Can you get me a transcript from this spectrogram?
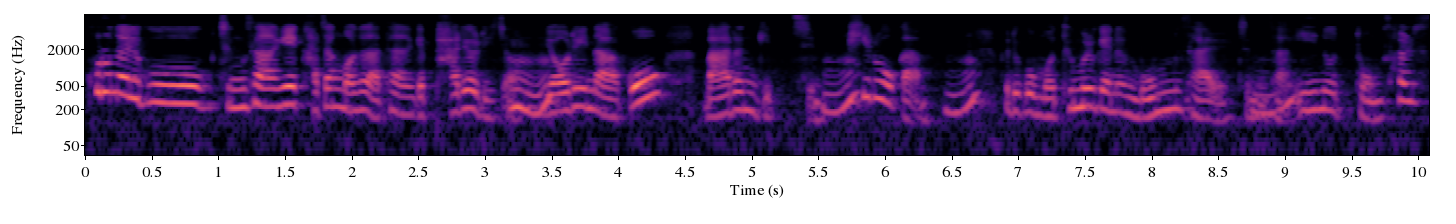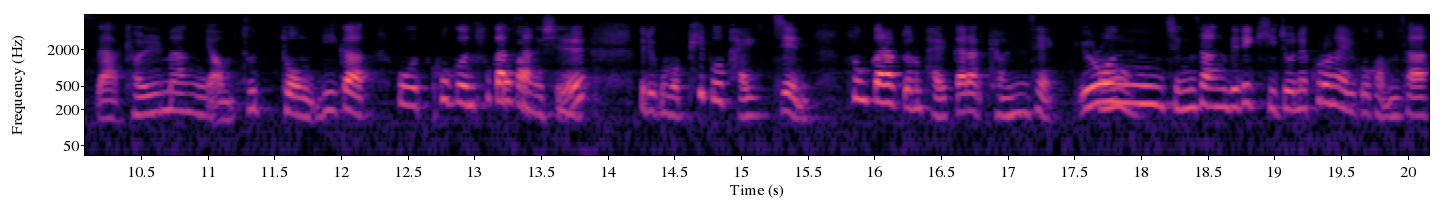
코로나19 증상이 가장 먼저 나타나는 게 발열이죠. 음. 열이 나고 마른 기침, 음. 피로감, 음. 그리고 뭐 드물게는 몸살 증상, 음. 인후통, 설사, 결막염, 두통, 미각 혹- 혹은 후각 후각, 상실, 그리고 뭐 피부 발진, 손가락 또는 발가락 변색 이런 증상들이 기존의 코로나19 검사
